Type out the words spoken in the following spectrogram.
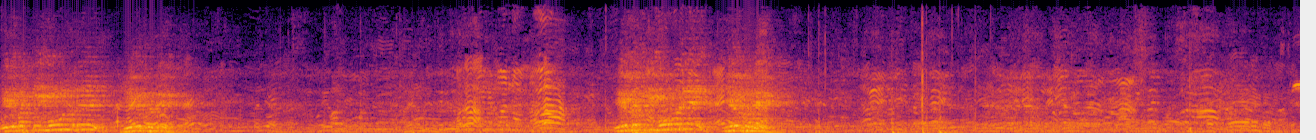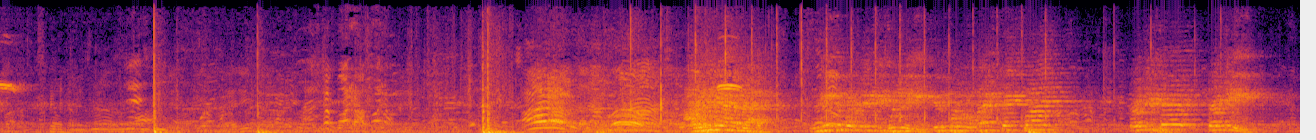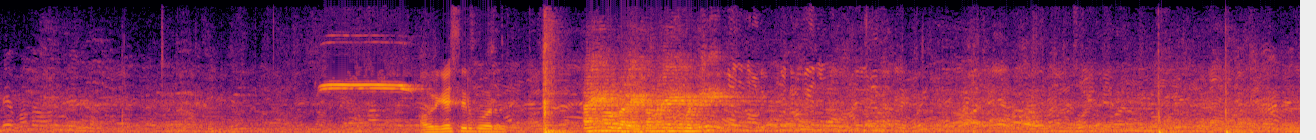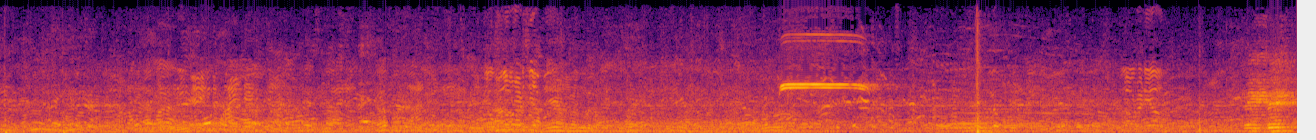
இருபத்தி மூன்று இருபது இருபத்தி மூன்று இருபது போறா மீண்டும் ஒரு வெற்றி புள்ளி திருப்பூர் பாயிண்ட் டுவெண்ட்டி ஃபோர் அவருக்கே சிரிப்பு வருது டைம் அவுட் பை பற்றி Wait, wait.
